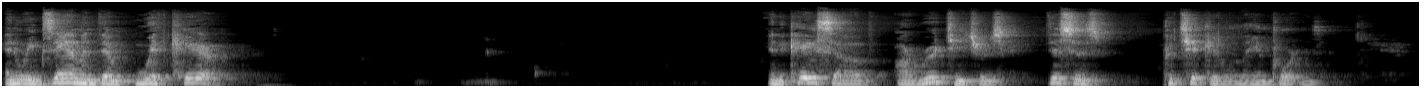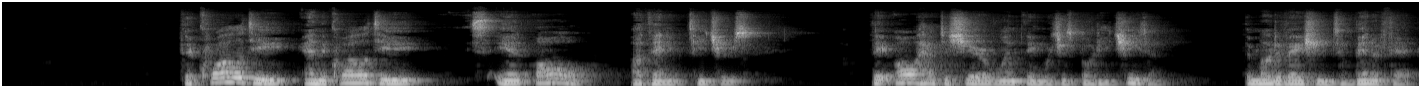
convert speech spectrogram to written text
And we examine them with care. In the case of our root teachers, this is particularly important the quality and the quality in all authentic teachers, they all have to share one thing, which is bodhicitta, the motivation to benefit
